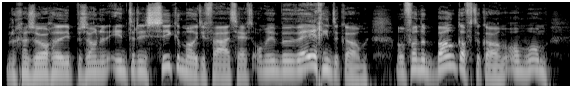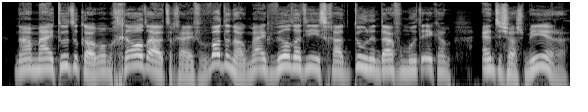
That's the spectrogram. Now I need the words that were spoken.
Moet ik gaan zorgen dat die persoon een intrinsieke motivatie heeft om in beweging te komen, om van de bank af te komen, om, om naar mij toe te komen, om geld uit te geven, wat dan ook. Maar ik wil dat hij iets gaat doen en daarvoor moet ik hem enthousiasmeren.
